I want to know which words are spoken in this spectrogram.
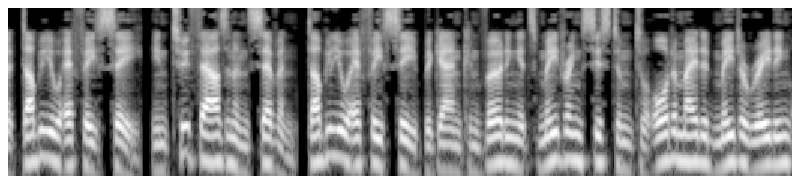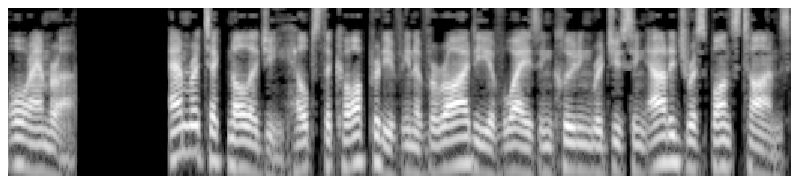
at WFEC. In 2007, WFEC began converting its metering system to automated meter reading or AMRA. AMRA technology helps the cooperative in a variety of ways including reducing outage response times,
